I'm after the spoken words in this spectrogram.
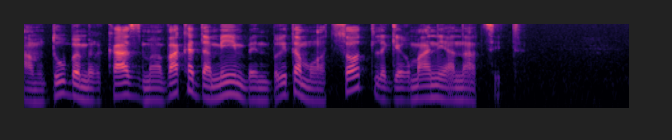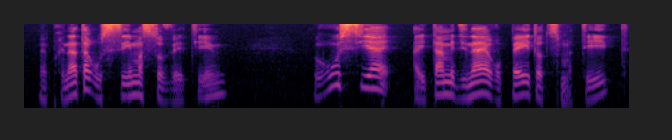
עמדו במרכז מאבק הדמים בין ברית המועצות לגרמניה הנאצית. מבחינת הרוסים הסובייטים, רוסיה הייתה מדינה אירופאית עוצמתית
